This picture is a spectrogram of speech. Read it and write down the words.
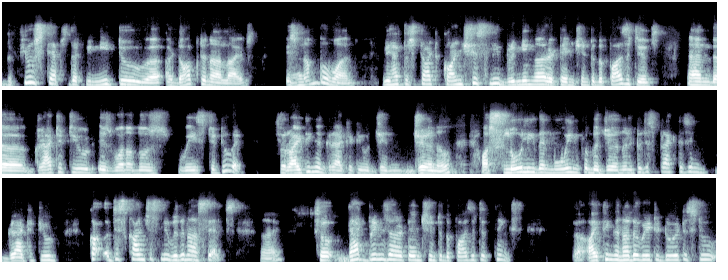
the few steps that we need to uh, adopt in our lives is number one, we have to start consciously bringing our attention to the positives. And uh, gratitude is one of those ways to do it. So, writing a gratitude journal, or slowly then moving from the journal to just practicing gratitude just consciously within ourselves. Right? So, that brings our attention to the positive things. Uh, I think another way to do it is to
